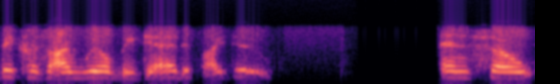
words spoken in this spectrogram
because I will be dead if I do. And so,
